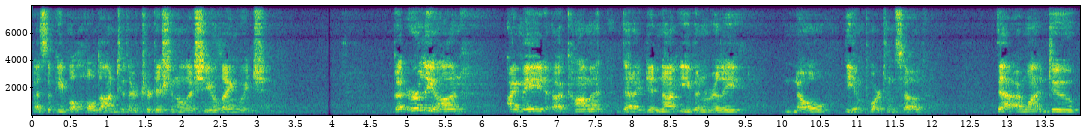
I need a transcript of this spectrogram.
as the people hold on to their traditional Ixil language. But early on, I made a comment that I did not even really know the importance of that I want to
